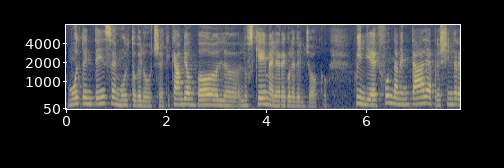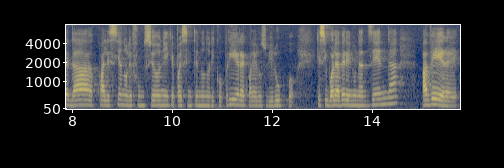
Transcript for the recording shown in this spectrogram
molto intensa e molto veloce, che cambia un po' lo schema e le regole del gioco. Quindi è fondamentale, a prescindere da quali siano le funzioni che poi si intendono ricoprire, qual è lo sviluppo che si vuole avere in un'azienda, avere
